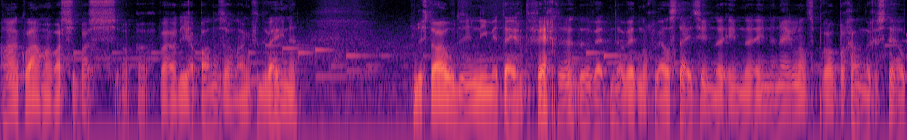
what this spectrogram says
aankwamen, was, was, uh, waren de Japanners al lang verdwenen. Dus daar hoefden ze niet meer tegen te vechten. Er werd, daar werd nog wel steeds in de, in in de Nederlandse propaganda gesteld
